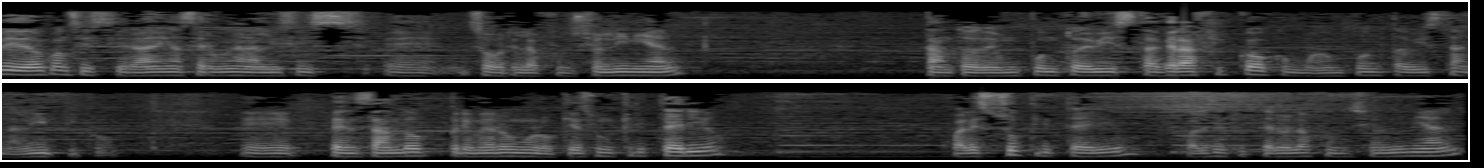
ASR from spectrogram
video consistirá en hacer un análisis eh, sobre la función lineal, tanto de un punto de vista gráfico como de un punto de vista analítico, eh, pensando primero en lo que es un criterio, cuál es su criterio, cuál es el criterio de la función lineal,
